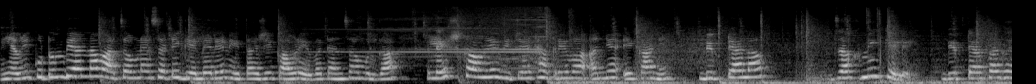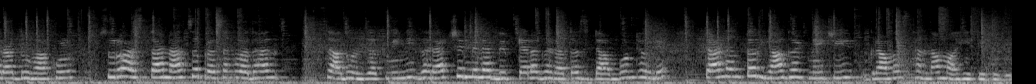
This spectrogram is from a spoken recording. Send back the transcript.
यावेळी कुटुंबियांना वाचवण्यासाठी गेलेले नेताजी कावळे व त्यांचा मुलगा लेश कावळे विजय ठाकरे व अन्य एकाने बिबट्याला जखमी केले. बिबट्याचा घरात धुमाकूळ सुरू असतानाच प्रसंगवधान साधून जखमींनी घरात शिरलेल्या बिबट्याला घरातच डांबून ठेवले. त्यानंतर या घटनेची ग्रामस्थांना माहिती दिली.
